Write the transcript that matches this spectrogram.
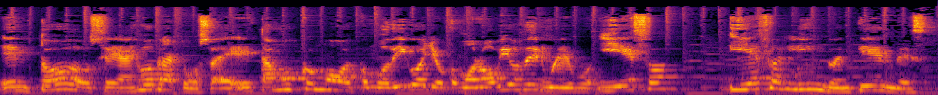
en todo, o sea, es otra cosa. Estamos como, como digo yo, como novios de nuevo, y eso, y eso es lindo, ¿entiendes?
